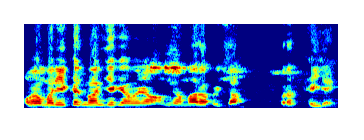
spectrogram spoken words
હવે અમારી એક જ માંગ છે કે અમે અમને અમારા પૈસા પરત થઈ જાય.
